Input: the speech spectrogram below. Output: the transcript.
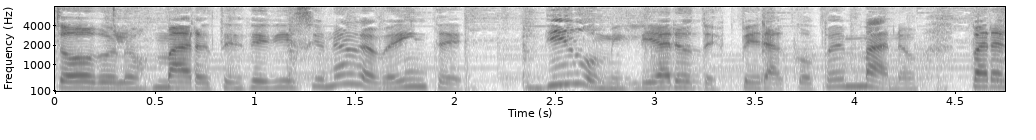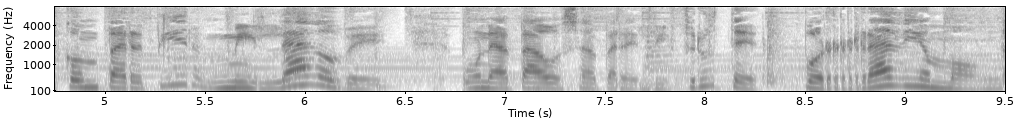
Todos los martes de 19 a 20, Diego Miliaro te espera copa en mano para compartir Mi Lado B, una pausa para el disfrute por Radio Monk.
